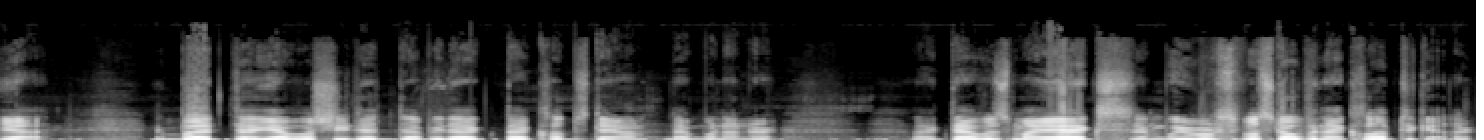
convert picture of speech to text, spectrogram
Yeah, but uh, yeah, well, she did. I mean, that that club's down. That went under. Like that was my ex, and we were supposed to open that club together,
